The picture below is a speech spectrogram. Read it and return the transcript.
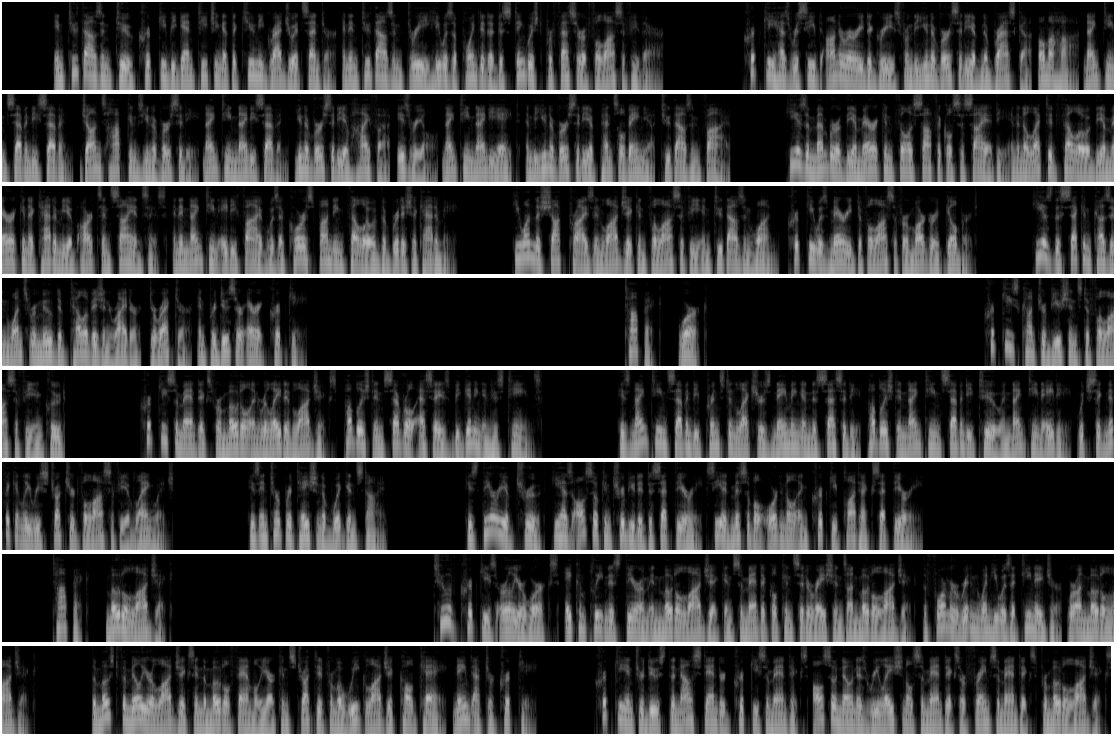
In 2002 Kripke began teaching at the CUNY Graduate Center, and in 2003 he was appointed a Distinguished Professor of Philosophy there. Kripke has received honorary degrees from the University of Nebraska, Omaha 1977, Johns Hopkins University 1997, University of Haifa, Israel 1998, and the University of Pennsylvania 2005. He is a member of the American Philosophical Society and an elected Fellow of the American Academy of Arts and Sciences, and in 1985 was a corresponding Fellow of the British Academy. He won the Schock Prize in Logic and Philosophy in 2001. Kripke was married to philosopher Margaret Gilbert. He is the second cousin once removed of television writer, director, and producer Eric Kripke. Topic: Work. Kripke's contributions to philosophy include Kripke Semantics for Modal and Related Logics, published in several essays beginning in his teens. His 1970 Princeton Lectures Naming and Necessity published in 1972 and 1980, which significantly restructured philosophy of language. His interpretation of Wittgenstein. His theory of truth, he has also contributed to set theory see admissible ordinal and Kripke-Plotek set theory. Modal logic Two of Kripke's earlier works, A Completeness Theorem in Modal Logic and Semantical Considerations on Modal Logic, the former written when he was a teenager, were on modal logic. The most familiar logics in the modal family are constructed from a weak logic called K, named after Kripke. Kripke introduced the now standard Kripke semantics also known as relational semantics or frame semantics for modal logics.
